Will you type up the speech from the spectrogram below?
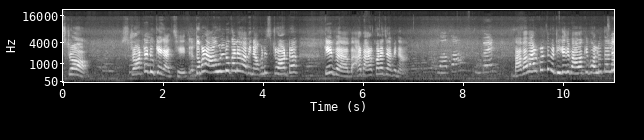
স্ট্র। স্ট্রটা ঢুকে গেছে। তোমার আঙুল ঢুকালে হবে না ওখানে স্ট্রটা কে আর বার করা যাবে না। বাবা বার করতে হবে ঠিক আছে, বাবাকে বলো তাহলে।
